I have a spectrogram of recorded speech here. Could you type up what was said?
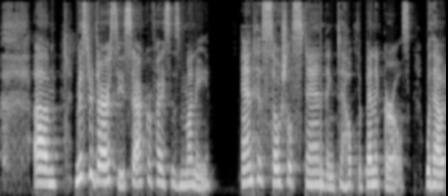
um, Mr. Darcy sacrifices money and his social standing to help the Bennet girls without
